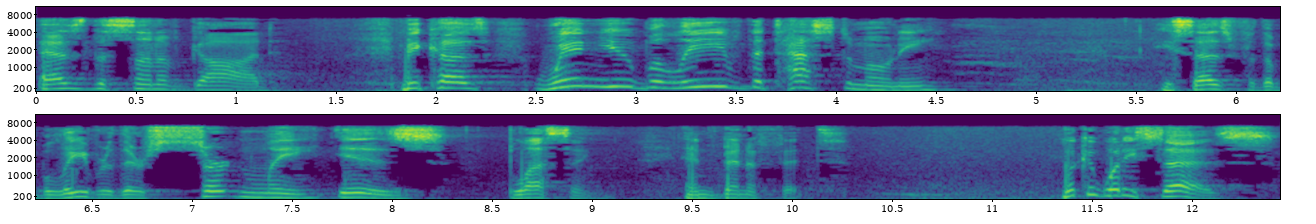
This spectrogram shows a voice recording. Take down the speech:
as the Son of God. Because when you believe the testimony, he says for the believer, there certainly is blessing and benefit. Look at what he says.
